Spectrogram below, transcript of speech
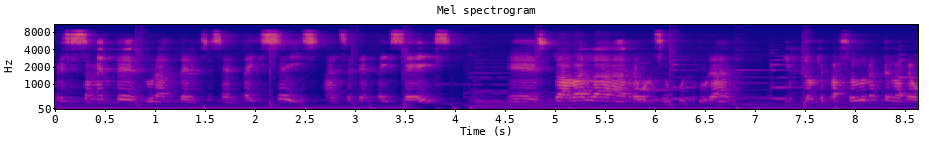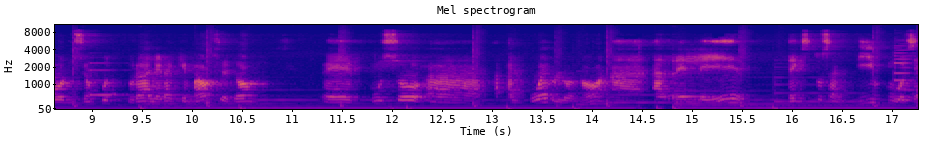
Precisamente durante el 66 al 76 estaba la revolución cultural y lo que pasó durante la revolución cultural era que Mao Zedong eh, puso al pueblo ¿no? a, releer textos antiguos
